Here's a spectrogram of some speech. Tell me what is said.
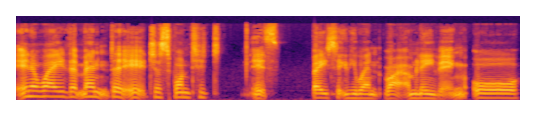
in a way that meant that it just wanted it basically went right? I'm leaving, or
